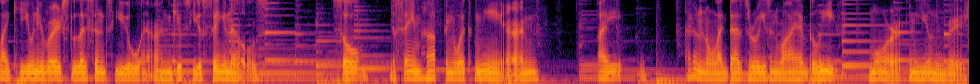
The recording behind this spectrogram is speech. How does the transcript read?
like universe listens you and gives you signals. So the same happened with me and i i don't know like that's the reason why i believe more in universe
